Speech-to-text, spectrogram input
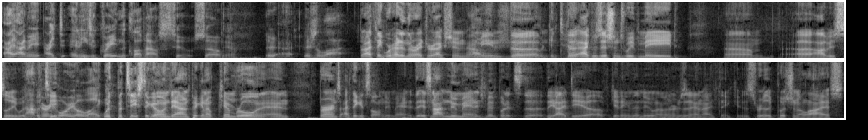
I, I mean, I do- and he's great in the clubhouse too. So Yeah. there, uh, there's a lot. But I think we're heading in the right direction. I Oh, mean, sure. The the acquisitions we've made, um, uh, obviously with Not very Bautista, Oriole-like. with Bautista going down and picking up Kimbrel and, and Burnes. I think it's all new man. It's not new management, but it's the the idea of getting the new owners in. I think is really pushing Elias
